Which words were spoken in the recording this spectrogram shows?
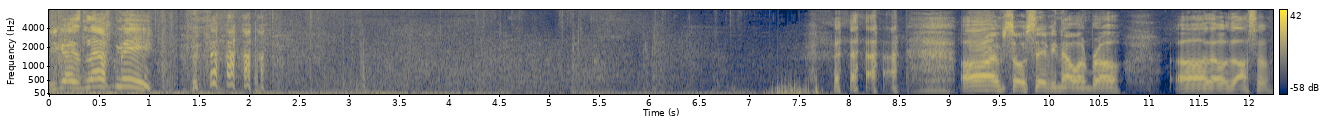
You guys left me. I'm so saving that one, bro. Oh, that was awesome.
